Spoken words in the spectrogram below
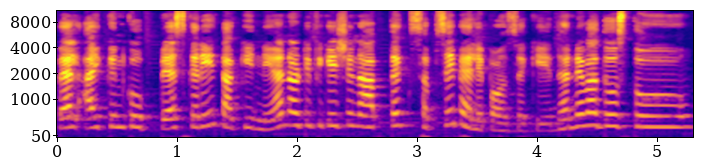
बेल आइकन को प्रेस करें ताकि नया नोटिफिकेशन आप तक सबसे पहले पहुँच सके। धन्यवाद दोस्तों।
